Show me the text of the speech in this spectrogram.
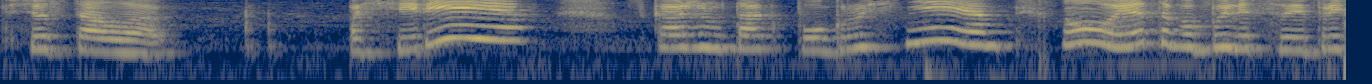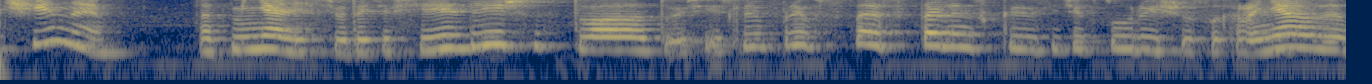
все стало посерее, скажем так, погрустнее. Но у этого были свои причины отменялись вот эти все излишества, то есть если при сталинской архитектуре еще сохраняли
